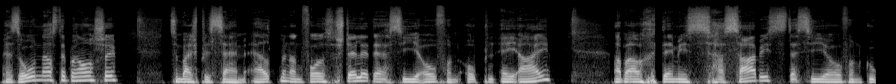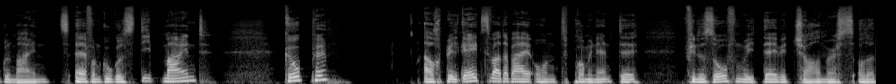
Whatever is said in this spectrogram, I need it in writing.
Personen aus der Branche, zum Beispiel Sam Altman an vorderster Stelle, der CEO von OpenAI, aber auch Demis Hassabis, der CEO von Google Mind, äh, von Googles DeepMind Gruppe. Auch Bill Gates war dabei und prominente Philosophen wie David Chalmers oder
